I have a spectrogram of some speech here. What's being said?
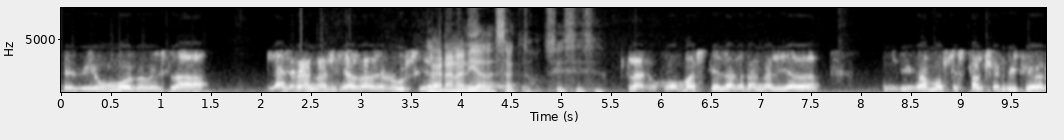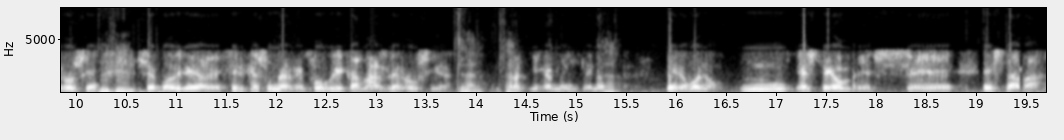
que de un modo es la la gran aliada de Rusia. La gran aliada, exacto. Sí, sí, sí. Claro, o más que la gran aliada, digamos, está al servicio de Rusia. Se podría decir que es una república más de Rusia, claro, prácticamente, ¿no? Pero bueno, mm, este hombre se estaba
